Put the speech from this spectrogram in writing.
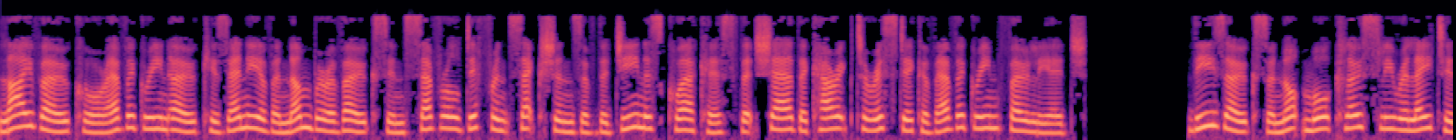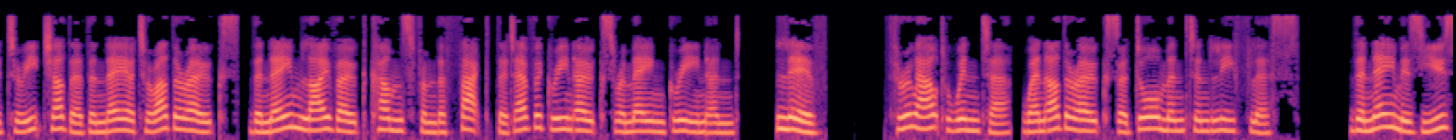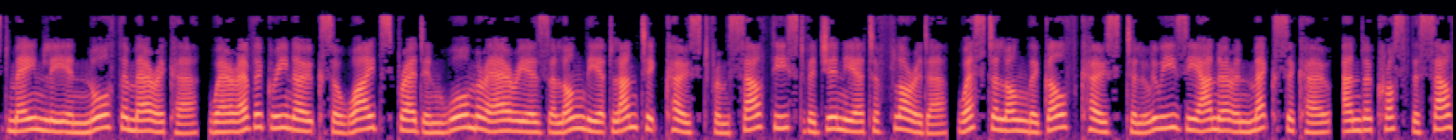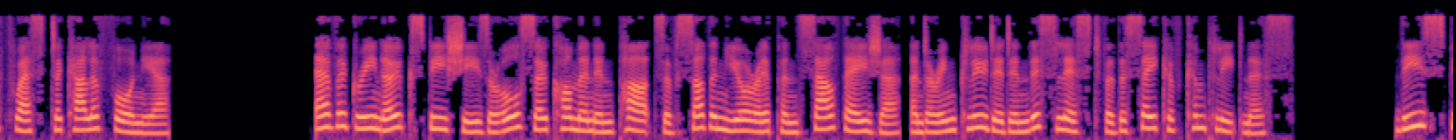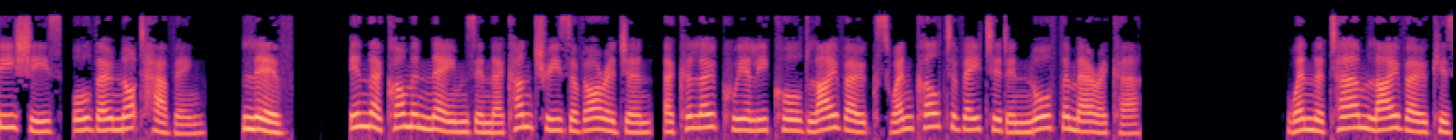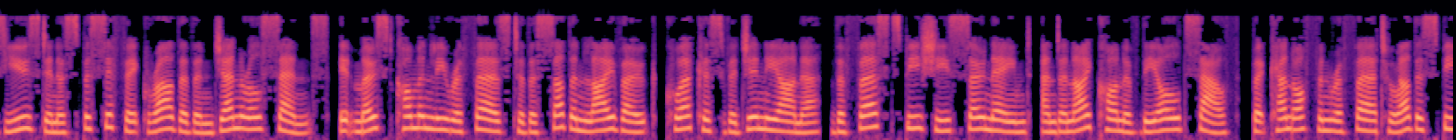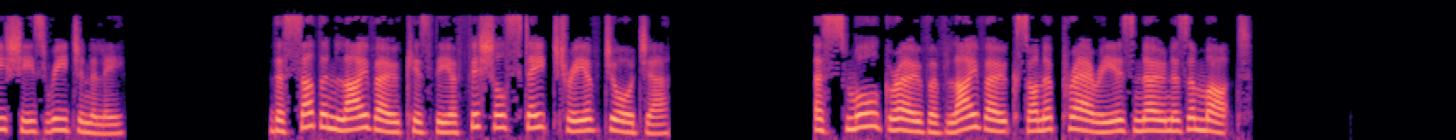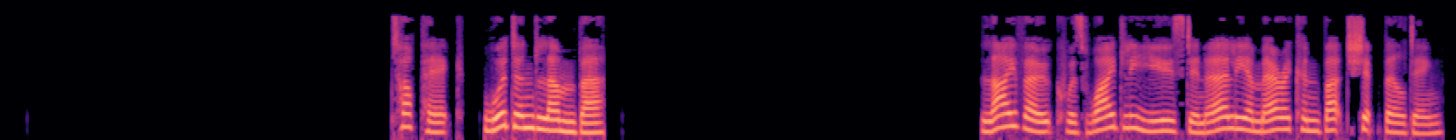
Live oak or evergreen oak is any of a number of oaks in several different sections of the genus Quercus that share the characteristic of evergreen foliage. These oaks are not more closely related to each other than they are to other oaks. The name live oak comes from the fact that evergreen oaks remain green and live throughout winter, when other oaks are dormant and leafless. The name is used mainly in North America, where evergreen oaks are widespread in warmer areas along the Atlantic coast from southeast Virginia to Florida, west along the Gulf Coast to Louisiana and Mexico, and across the southwest to California. Evergreen oak species are also common in parts of southern Europe and South Asia, and are included in this list for the sake of completeness. These species, although not having live in their common names in their countries of origin, are colloquially called live oaks when cultivated in North America. When the term live oak is used in a specific rather than general sense, it most commonly refers to the southern live oak Quercus virginiana, the first species so named, and an icon of the Old South, but can often refer to other species regionally. The southern live oak is the official state tree of Georgia. A small grove of live oaks on a prairie is known as a motte. Topic: Wood and lumber. Live oak was widely used in early American butt shipbuilding.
